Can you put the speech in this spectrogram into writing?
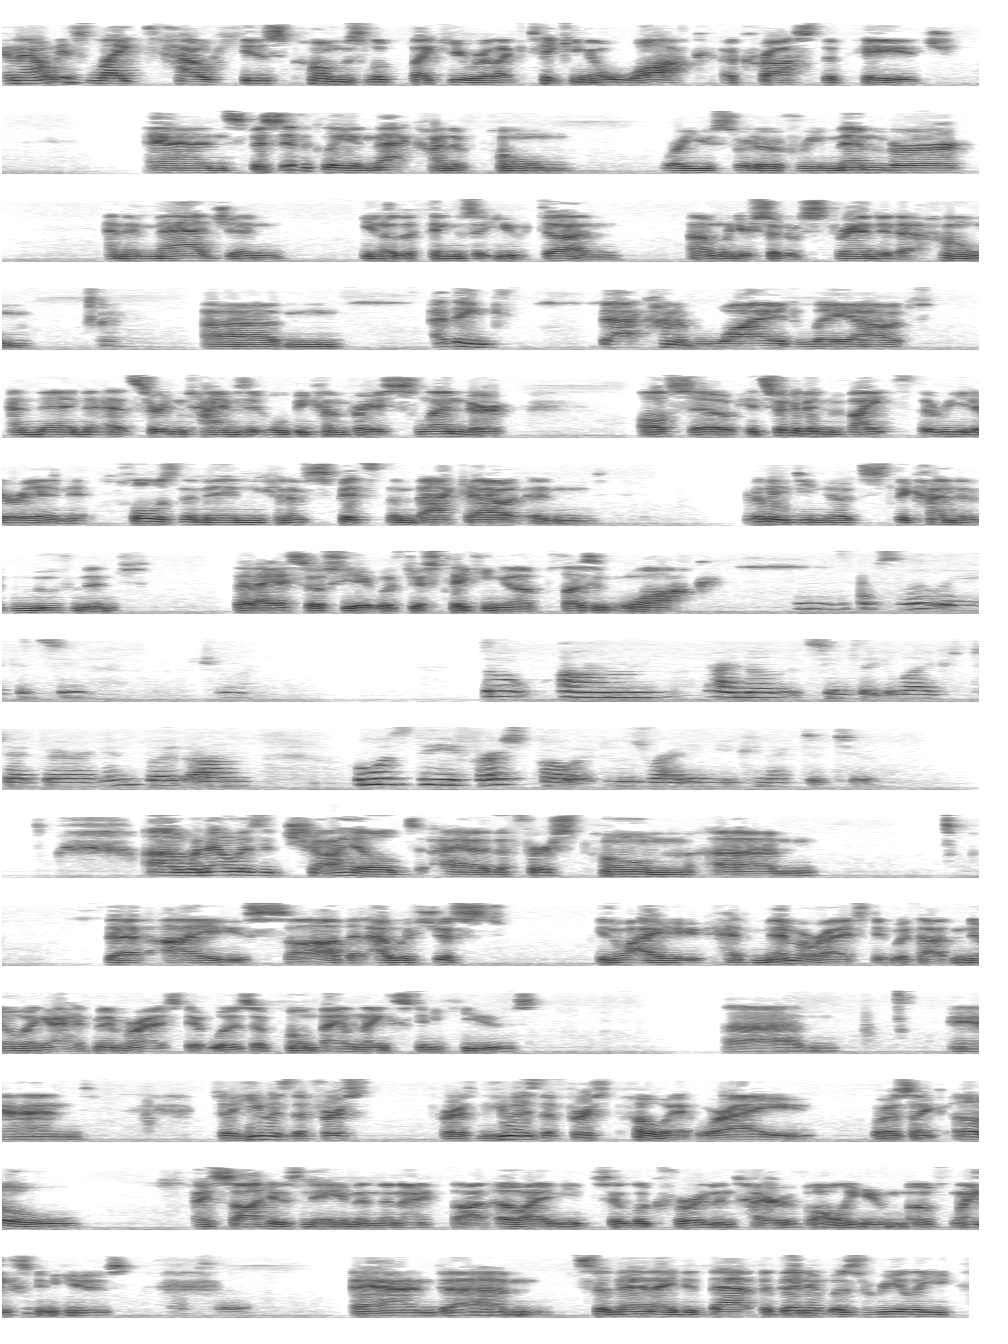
and I always liked how his poems looked like you were like taking a walk across the page, and specifically in that kind of poem where you sort of remember and imagine, you know, the things that you've done uh, when you're sort of stranded at home. Mm-hmm. Um, I think that kind of wide layout and then at certain times it will become very slender. Also, it sort of invites the reader in. It pulls them in, kind of spits them back out, and really denotes the kind of movement that I associate with just taking a pleasant walk. Mm, absolutely, I can see that. For sure. So, um, I know it seems that you like Ted Berrigan, but um, who was the first poet whose writing you connected to? Uh, when I was a child, uh, the first poem um, that I saw that I was just, you know, I had memorized it without knowing I had memorized it was a poem by Langston Hughes. Um, and so he was the first person, he was the first poet where I, where I was like, oh, I saw his name and then I thought, oh, I need to look for an entire volume of Langston Hughes. And um, so then I did that, but then it was really,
